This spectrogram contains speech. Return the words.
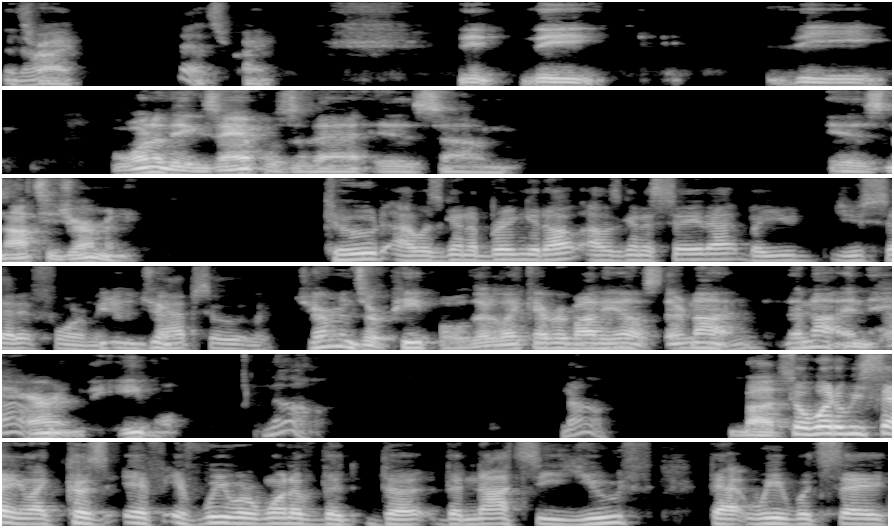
That's know? right. Yeah. That's right. The the the one of the examples of that is um, is Nazi Germany. Dude, I was going to bring it up. I was going to say that, but you you said it for me. You know, Absolutely. Germans are people. They're like everybody mm-hmm. else. They're not mm-hmm. they're not inherently no. evil. No. No. But so what are we saying? Like, because if if we were one of the the the Nazi youth, that we would say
